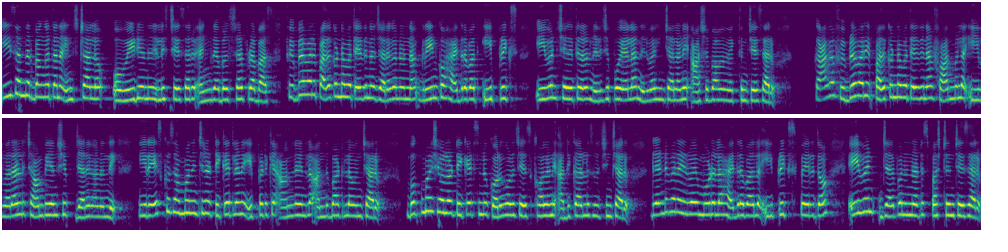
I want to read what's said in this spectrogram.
ఈ సందర్భంగా తన ఇన్స్టాలో ఓ వీడియోను రిలీజ్ చేశారు యంగ్ రెబల్ స్టార్ ప్రభాస్. ఫిబ్రవరి పదకొండవ తేదీన జరగనున్న గ్రీన్ కో హైదరాబాద్ ఈ ప్రిక్స్ ఈవెంట్ చరిత్రలో నిలిచిపోయేలా నిర్వహించాలని ఆశాభావం వ్యక్తం చేశారు. కాగా ఫిబ్రవరి పదకొండవ తేదీన ఫార్ములా ఈ వరల్డ్ ఛాంపియన్షిప్ జరగనుంది. ఈ రేస్కు సంబంధించిన టికెట్లను ఇప్పటికే ఆన్లైన్లో అందుబాటులో ఉంచారు. బుక్ మై షోలో టికెట్స్ను కొనుగోలు చేసుకోవాలని అధికారులు సూచించారు. రెండు వేల ఇరవై మూడులో హైదరాబాద్లో ఈ ప్రిక్స్ పేరుతో ఈవెంట్ జరపనున్నట్టు స్పష్టం చేశారు.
